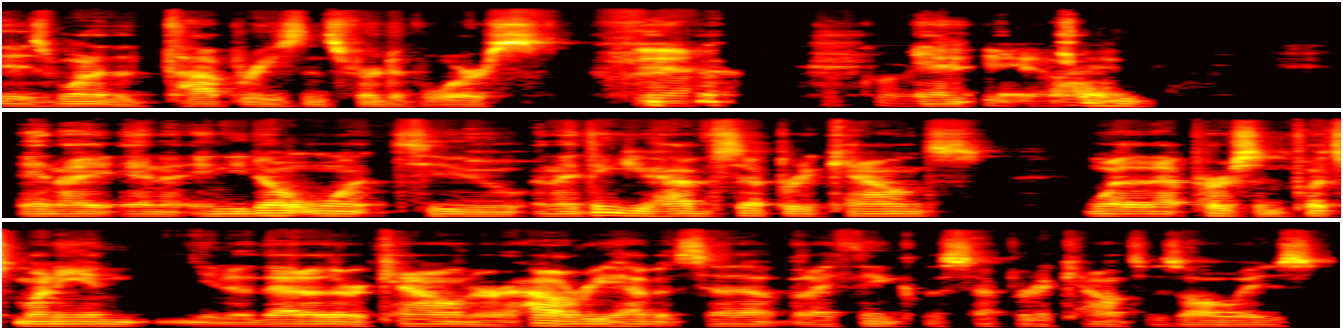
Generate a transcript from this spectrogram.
is one of the top reasons for divorce. Yeah, of course. And yeah. and, and I and and you don't want to and I think you have separate accounts whether that person puts money in you know that other account or however you have it set up but I think the separate accounts is always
